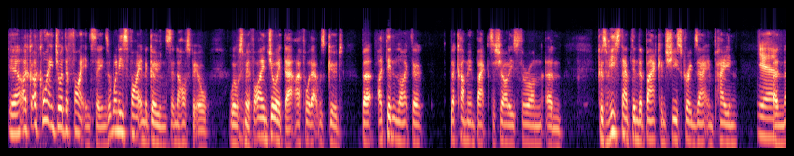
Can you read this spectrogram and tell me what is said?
Yeah, I, I quite enjoyed the fighting scenes when he's fighting the goons in the hospital. Will hmm. Smith, I enjoyed that. I thought that was good, but I didn't like the the coming back to Charlize Theron and because he's stabbed in the back and she screams out in pain. Yeah. and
